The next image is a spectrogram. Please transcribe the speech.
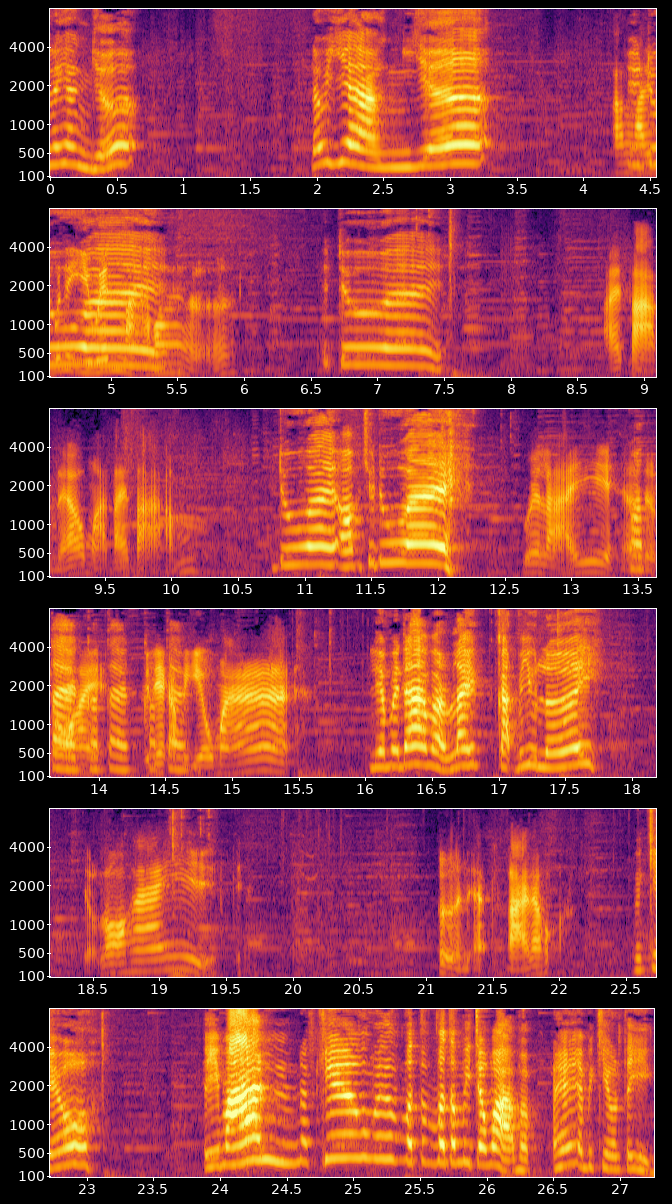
แล้วอย่างเยอะ แล้วอย่างเยอะอะไรไปด้วยไม่ได้อีเวนต์หมามาเหรอด้วยตายสามแล้วหมาตายสามด้วยออฟช่วยด้วยด้วยไรก็แตกเดี๋ยวรอให้ก็แตกไปเรียกก็แตกอาบิเกลมา เรียกไม่ได้แบบไล่กัดไม่อยู่เลย เดี๋ยวรอให้ เออเนี่ยตายแล้วอบิเกลตีมันอบิเกลมันมันต้องมันต้องมีจังหวะแบบให้อบิเกลตีอีก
